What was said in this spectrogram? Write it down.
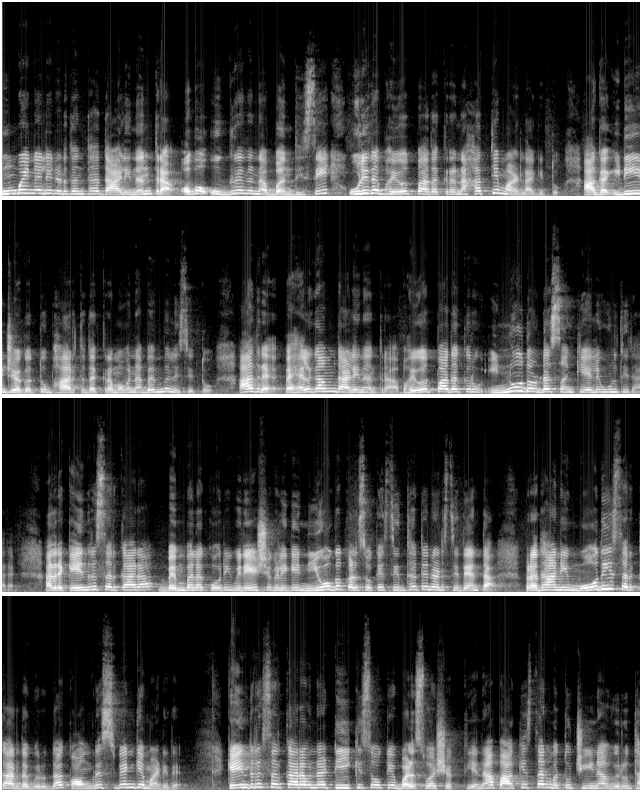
ಮುಂಬೈನಲ್ಲಿ ನಡೆದಂತಹ ದಾಳಿ ನಂತರ ಒಬ್ಬ ಉಗ್ರನನ್ನ ಬಂಧಿಸಿ ಉಳಿದ ಭಯೋತ್ಪಾದಕರನ್ನ ಹತ್ಯೆ ಮಾಡಲಾಗಿತ್ತು. ಆಗ ಇಡೀ ಜಗತ್ತು ಭಾರತದ ಕ್ರಮವನ್ನ ಬೆಂಬಲಿಸಿತ್ತು. ಆದರೆ ಪೆಹಲ್ಗಾಮ್ ದಾಳಿ ನಂತರ ಭಯೋತ್ಪಾದಕರು ಇನ್ನೂ ದೊಡ್ಡ ಸಂಖ್ಯೆಯಲ್ಲಿ ಉಳಿದಿದ್ದಾರೆ. ಆದರೆ ಕೇಂದ್ರ ಸರ್ಕಾರ ಬೆಂಬಲ ಕೋರಿ ವಿದೇಶಗಳಿಗೆ ನಿಯೋಗ ಕಳಿಸೋಕೆ ಸಿದ್ಧತೆ ನಡೆಸಿದೆ ಅಂತ ಪ್ರಧಾನಿ ಮೋದಿ ಸರ್ಕಾರದ ವಿರುದ್ಧ ಕಾಂಗ್ರೆಸ್ ವ್ಯಂಗ್ಯ ಮಾಡಿದೆ. ಕೇಂದ್ರ ಸರ್ಕಾರವನ್ನ ಟೀಕಿಸೋಕೆ ಬಳಸುವ ಶಕ್ತಿಯನ್ನ ಪಾಕಿಸ್ತಾನ ಮತ್ತು ಚೀನಾ ವಿರುದ್ಧ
